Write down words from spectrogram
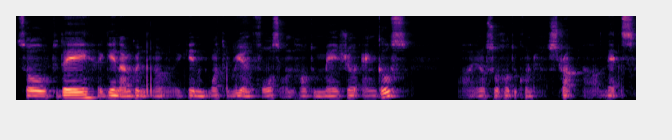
So today again I'm going to, uh, again want to reinforce on how to measure angles uh, and also how to construct uh, nets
